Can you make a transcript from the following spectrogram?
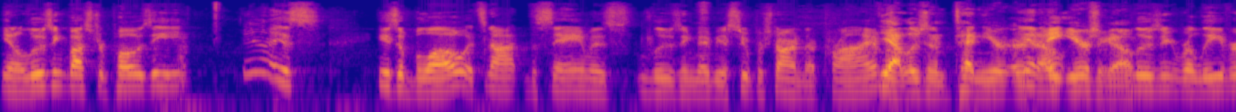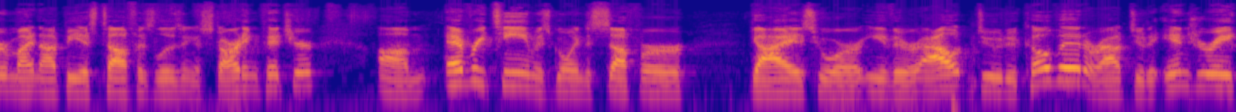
You know, losing Buster Posey yeah, is is a blow. It's not the same as losing maybe a superstar in their prime. Yeah, losing him ten years, You know, eight years ago. Losing a reliever might not be as tough as losing a starting pitcher. Um, every team is going to suffer guys who are either out due to COVID or out due to injury.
